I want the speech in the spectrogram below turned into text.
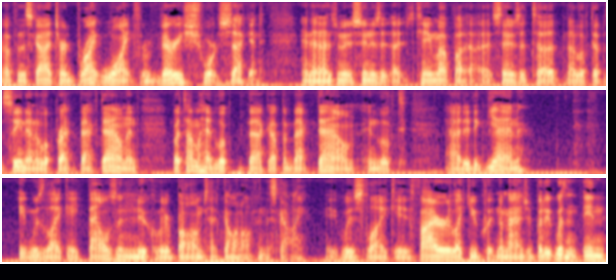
up in the sky turned bright white for a very short second, and then as, as soon as it uh, came up, I, as soon as it, uh, I looked up and seen that, I looked back back down, and by the time I had looked back up and back down and looked at it again, it was like a thousand nuclear bombs had gone off in the sky. It was like a fire like you couldn't imagine, but it wasn't in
